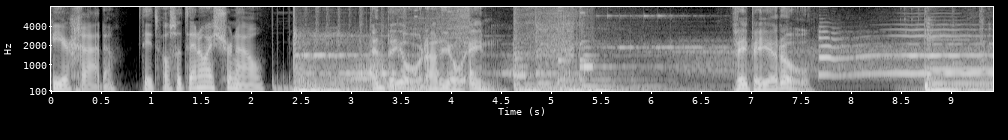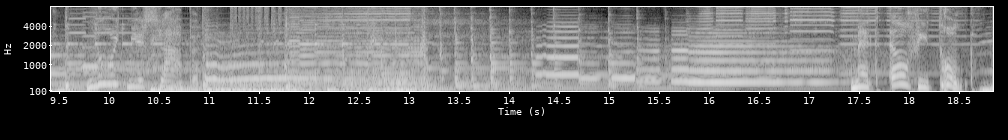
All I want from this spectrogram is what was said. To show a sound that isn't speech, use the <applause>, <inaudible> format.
4 graden. Dit was het NOS Journaal. NPO Radio 1. VPRO. Nooit meer slapen. Met Elvie Tromp.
